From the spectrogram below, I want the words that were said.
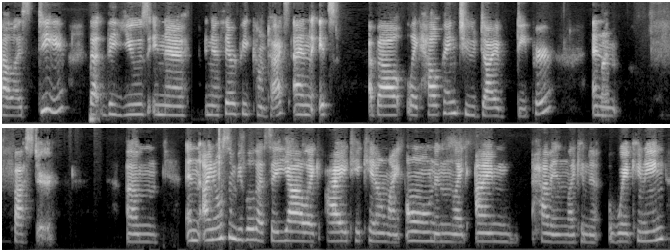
lsd that they use in a in a therapy context and it's about like helping to dive deeper and right. faster um and i know some people that say yeah like i take it on my own and like i'm having like an awakening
